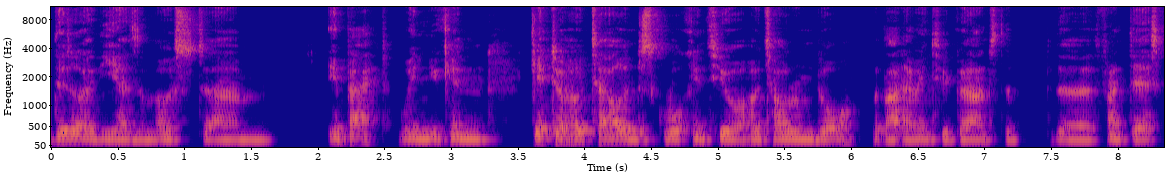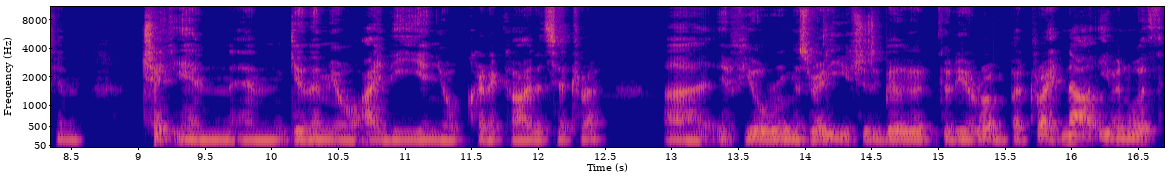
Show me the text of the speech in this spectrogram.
digital ID has the most um, impact. When you can get to a hotel and just walk into your hotel room door without having to go down to the, the front desk and check in and give them your ID and your credit card, etc. Uh, if your room is ready, you should be able to go to your room. But right now, even with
